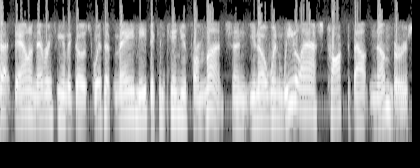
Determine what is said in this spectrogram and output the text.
shutdown and everything that goes with it may need to continue for months. And, you know, when we last talked about numbers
